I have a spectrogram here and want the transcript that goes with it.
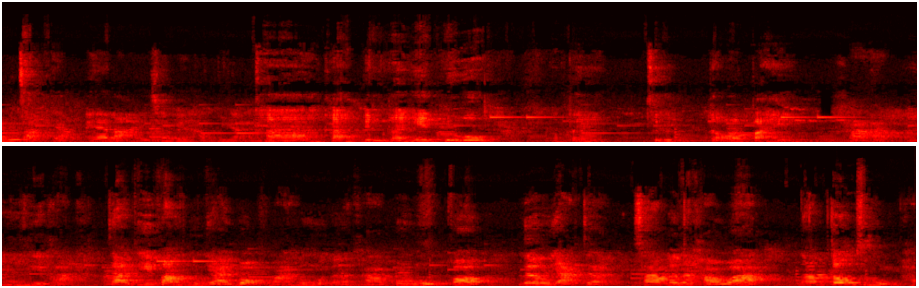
รู้จักอย่างแพร่หลายใช่ไหมคะคุณยายค่ะค่ะเป็นประเหตุอยู่ ก็ไปสืบต่อไป ค่ะอืโอมเคค่ะ จากที่ฟังคุณยายบอกมาทั้งหมดแล้วนะคะ พวกหนูก็เริ่มอยากจะทราบแล้วนะคะว่าน้ำต้มสมุนไพร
